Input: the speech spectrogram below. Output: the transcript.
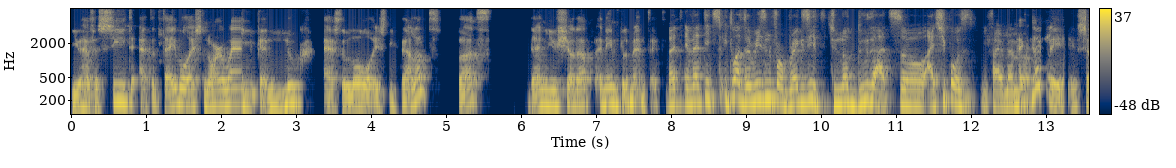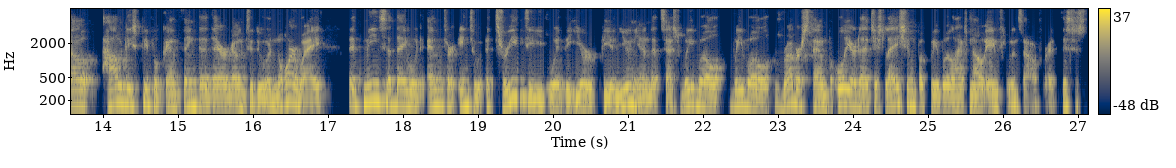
You have a seat at the table as Norway. You can look as the law is developed, but then you shut up and implement it. But, but it's, it was the reason for Brexit to not do that. So I suppose, if I remember. Exactly. So how these people can think that they are going to do a Norway, it means that they would enter into a treaty with the European Union that says we will we will rubber stamp all your legislation, but we will have no influence over it. This is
